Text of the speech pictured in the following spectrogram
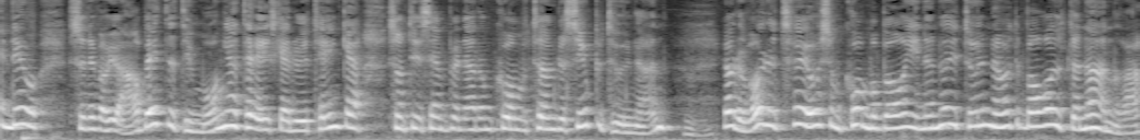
en då, så det var ju arbete till många, ska du tänka. Som till exempel när de kom och tömde soptunnan. Mm. Ja, då var det två som kom och bar in en ny tunna och bar ut den andra.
